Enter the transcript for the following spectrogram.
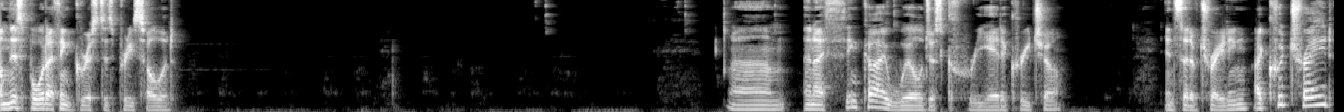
On this board, I think Grist is pretty solid. Um, and I think I will just create a creature instead of trading. I could trade.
